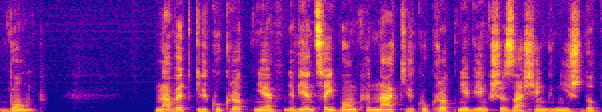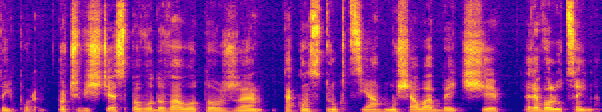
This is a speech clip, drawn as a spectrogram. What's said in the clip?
bomb nawet kilkukrotnie więcej bomb na kilkukrotnie większy zasięg niż do tej pory. Oczywiście spowodowało to, że ta konstrukcja musiała być rewolucyjna.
